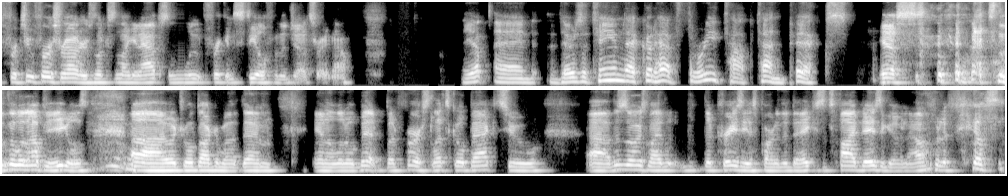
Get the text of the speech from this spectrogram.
for two first rounders looks like an absolute freaking steal for the Jets right now. Yep, and there's a team that could have three top ten picks Yes, that's the Philadelphia Eagles, uh, which we'll talk about them in a little bit. But first, let's go back to uh, this is always my the craziest part of the day because it's five days ago now, but it feels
